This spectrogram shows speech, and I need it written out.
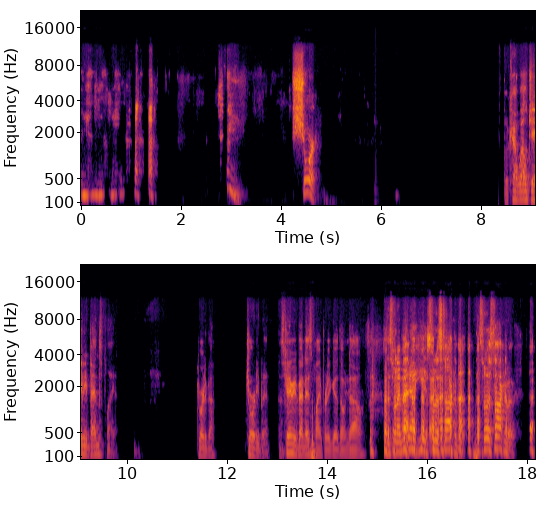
Sure. Look how well Jamie Benn's playing. Jordie Benn. Jordie Benn. That's Jamie Benn is playing pretty good though in Dallas. That's what I meant. Yeah, he is. That's what I was talking about. That's what I was talking about.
